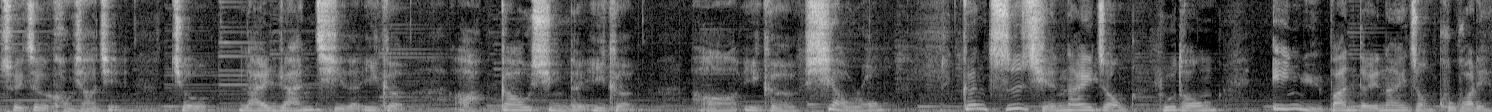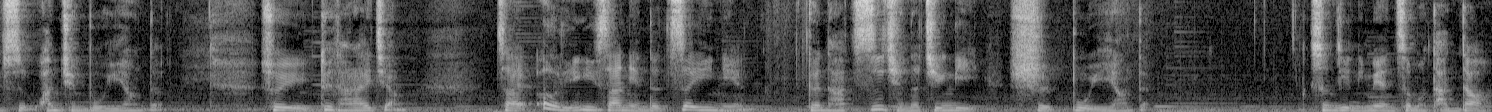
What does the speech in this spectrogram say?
所以这个孔小姐就来燃起了一个啊高兴的一个。啊，一个笑容，跟之前那一种如同阴雨般的那一种苦瓜脸是完全不一样的。所以对她来讲，在二零一三年的这一年，跟他之前的经历是不一样的。圣经里面这么谈到，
